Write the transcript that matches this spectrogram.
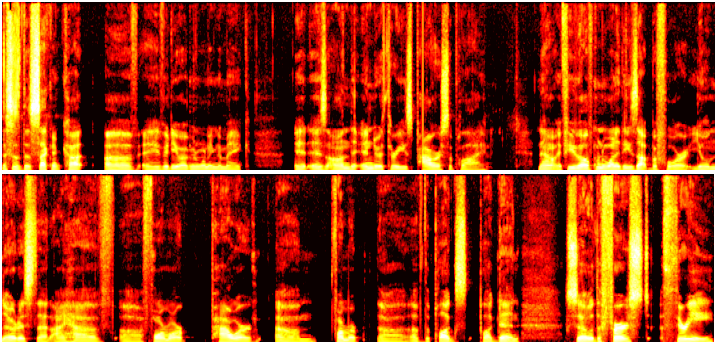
This is the second cut of a video I've been wanting to make. It is on the Ender 3's power supply. Now, if you've opened one of these up before, you'll notice that I have uh, four more power, um, four more uh, of the plugs plugged in. So the first three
